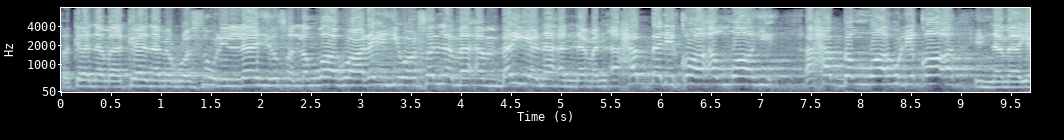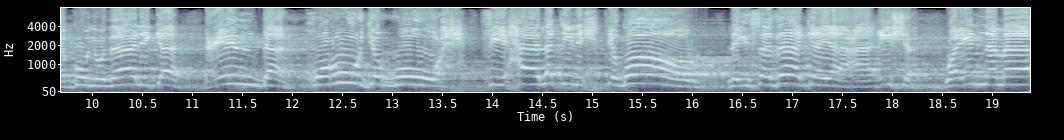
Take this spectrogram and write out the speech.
فكان ما كان من رسول الله صلى الله عليه وسلم أن بين أن من أحب لقاء الله أحب الله لقاءه. إنما يكون ذلك عند خروج الروح في حالة الاحتضار. ليس ذاك يا عائشة. وإنما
